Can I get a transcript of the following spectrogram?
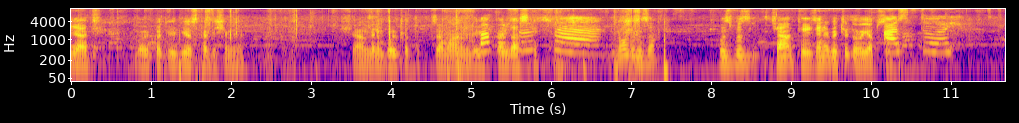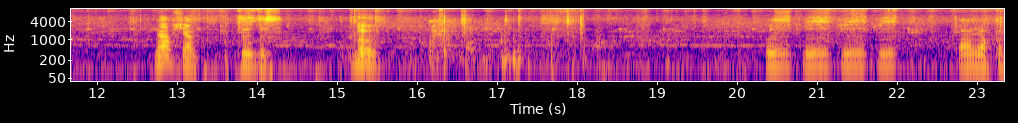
hadi. Boykot ediyoruz kardeşimle. Şu an benim boykotluk zamanım değil. ben de hastayım. Ne oldu kızım? Bız bız Çağan teyzene götür de o yapsın. Astır. Ne yapacaksın? Dız dız. Bız bız bız bız. Tamam yaptım.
